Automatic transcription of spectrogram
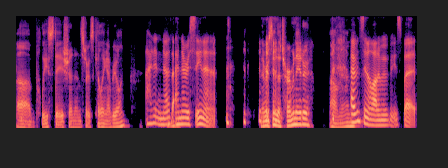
uh, police station and starts killing everyone. I didn't know that. I never seen it. Never seen the terminator Oh man. I haven't seen a lot of movies, but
